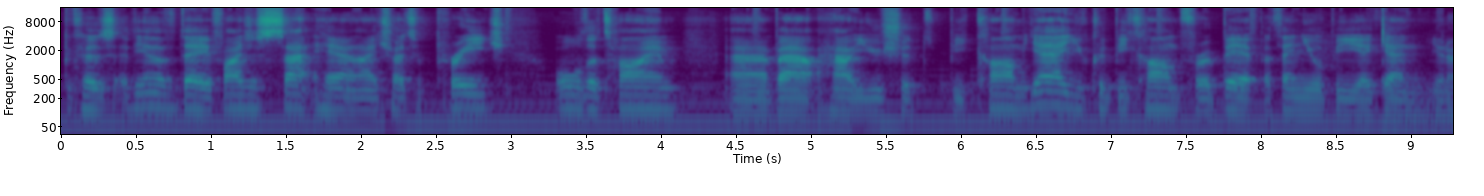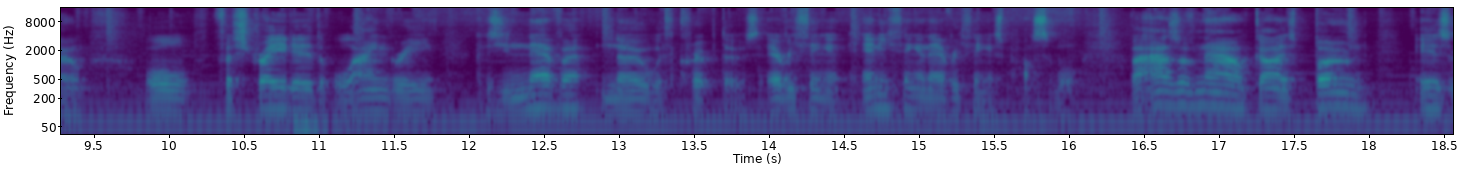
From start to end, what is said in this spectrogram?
because at the end of the day, if I just sat here and I try to preach all the time uh, about how you should be calm. Yeah, you could be calm for a bit, but then you'll be again, you know, all frustrated, all angry, because you never know with cryptos. Everything, and anything, and everything is possible. But as of now, guys, Bone is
